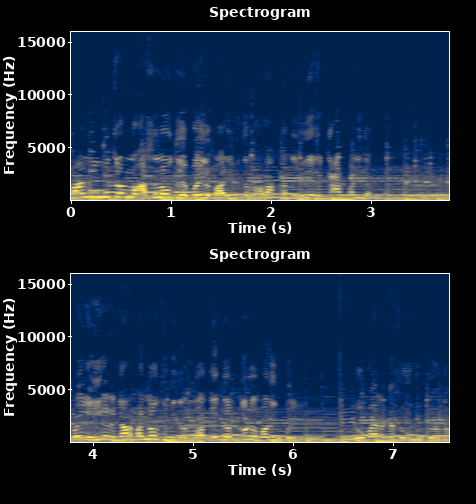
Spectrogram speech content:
पाणी मित्रांनो असं नव्हतं पहिलं पाणी मित्रांनो. हवा खाते हिरे गार पाणी झालं. पहिले हिरे गार पाणी नव्हतं मित्रांनो आता एकदम कडू पाणी होतं पहिले. ह्यो पाहिला कसं होतं आता?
